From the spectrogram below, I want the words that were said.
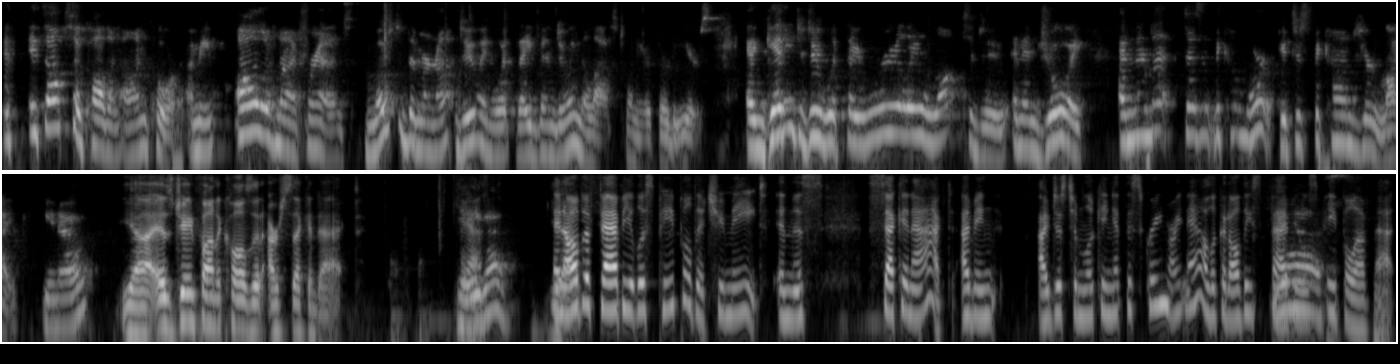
It, it's also called an encore. I mean all of my friends most of them are not doing what they've been doing the last 20 or 30 years and getting to do what they really want to do and enjoy and then that doesn't become work. It just becomes your life you know? Yeah as jane fonda calls it our second act. There you go and all the fabulous people that you meet in this second act. I mean, I just am looking at the screen right now. Look at all these fabulous yes. people I've met.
